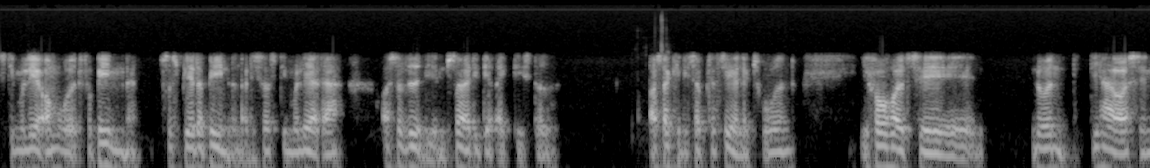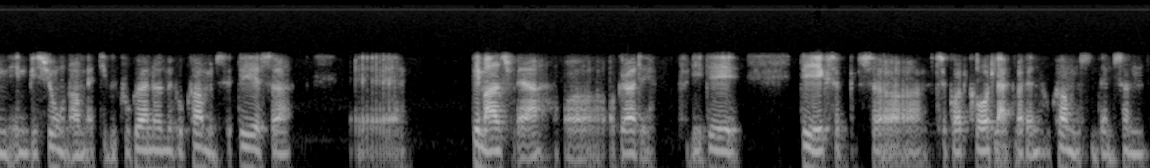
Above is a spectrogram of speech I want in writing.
stimulerer området for benene, så spjætter benet, når de så stimulerer der, og så ved de, så er de det rigtige sted. Og så kan de så placere elektroden. I forhold til noget, de har også en, en vision om, at de vil kunne gøre noget med hukommelse. Det er så øh, det er meget svært at, at gøre det, fordi det, det er ikke så, så, så godt kortlagt, hvordan hukommelsen den sådan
